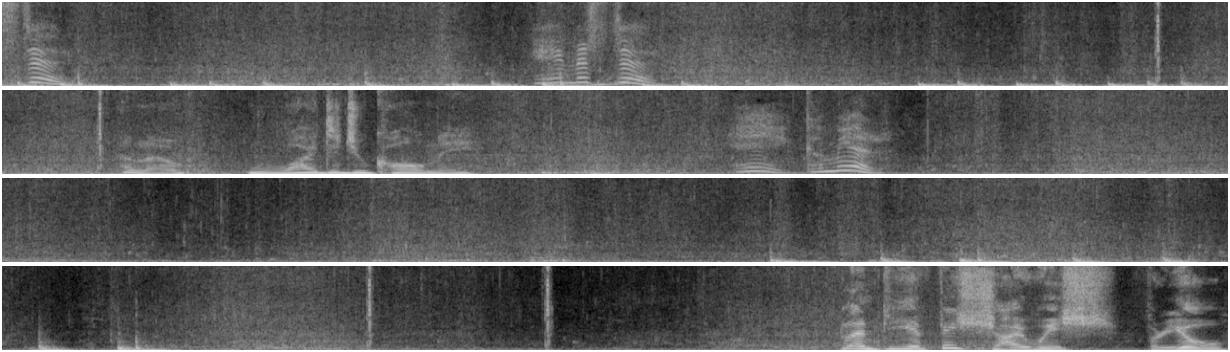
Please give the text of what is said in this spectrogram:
Mister! Hey, mister! Hello. Why did you call me? Hey, come here. Plenty of fish, I wish, for you.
